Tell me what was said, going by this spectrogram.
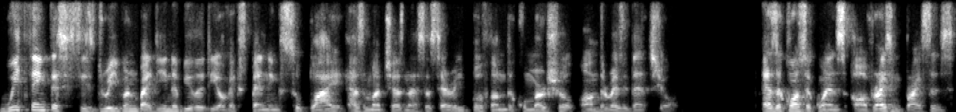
We think this is driven by the inability of expanding supply as much as necessary, both on the commercial and the residential. As a consequence of rising prices,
